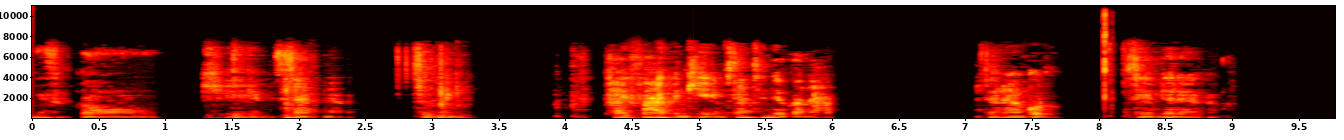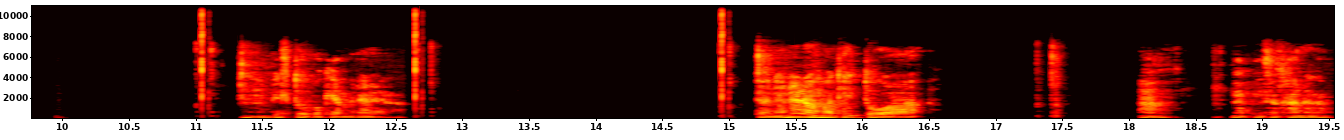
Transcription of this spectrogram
นี่สกอร์ kmz นะครับ ส่วนไทป์ไฟล์เป็น kmz เช่นเดียวกันนะครับ จากนั้นกดเซฟได้เลยนะครับปิดตัวโปรแกรมไม่ได้แล้วครับ จากนั้นเรามาที่ตัวอ่าแบบอีกสักครั้งนะครับ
